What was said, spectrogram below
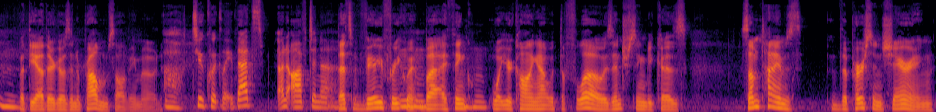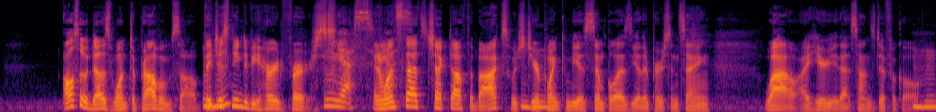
mm. but the other goes into problem solving mode. Oh, too quickly. That's an often a That's very frequent, mm-hmm. but I think mm-hmm. what you're calling out with the flow is interesting because sometimes the person sharing also does want to problem solve. They just mm-hmm. need to be heard first. Mm, yes. And once that's checked off the box, which to your mm-hmm. point can be as simple as the other person saying, wow, I hear you. That sounds difficult. Mm-hmm.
